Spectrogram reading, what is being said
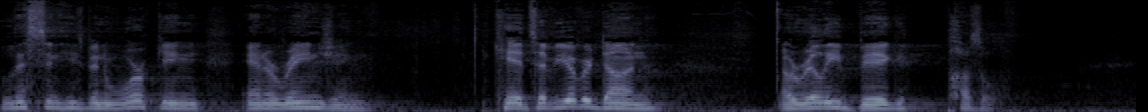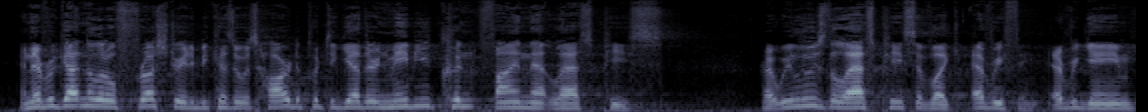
Listen, He's been working and arranging. Kids, have you ever done a really big puzzle? and ever gotten a little frustrated because it was hard to put together and maybe you couldn't find that last piece? Right? We lose the last piece of like everything, every game,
